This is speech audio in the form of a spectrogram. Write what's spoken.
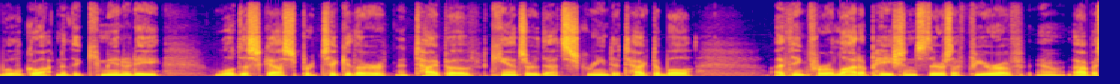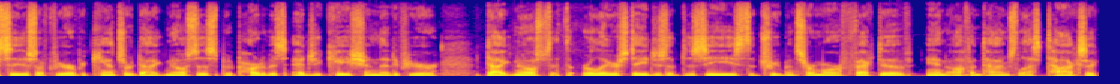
we'll go out into the community. We'll discuss particular type of cancer that's screen detectable. I think for a lot of patients, there's a fear of, you know, obviously, there's a fear of a cancer diagnosis, but part of it's education that if you're diagnosed at the earlier stages of disease, the treatments are more effective and oftentimes less toxic.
